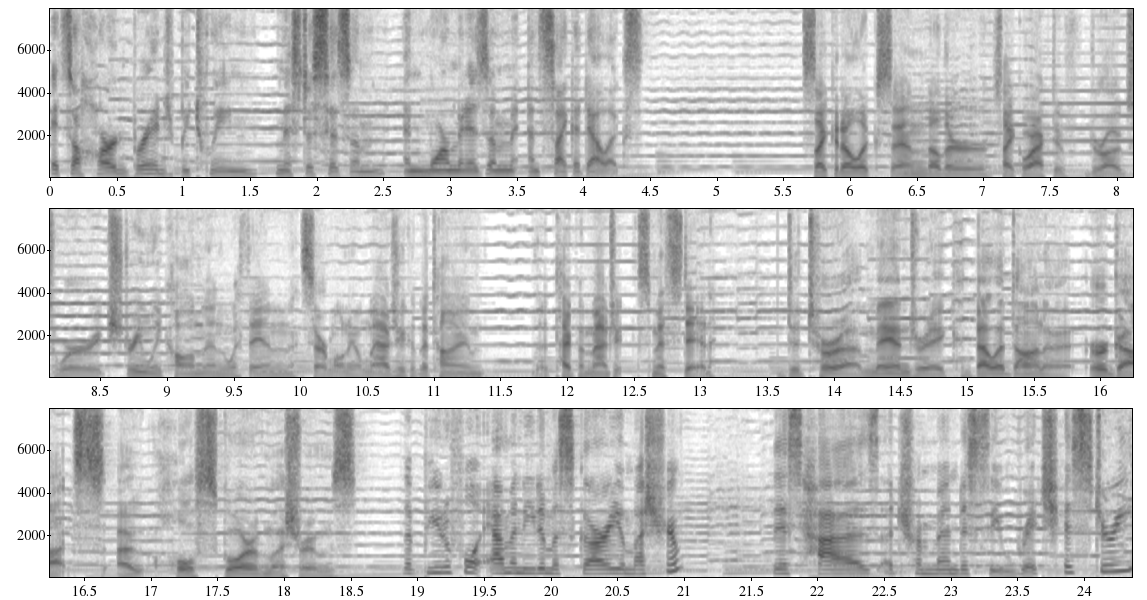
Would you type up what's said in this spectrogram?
it's a hard bridge between mysticism and Mormonism and psychedelics. Psychedelics and other psychoactive drugs were extremely common within ceremonial magic at the time, the type of magic Smiths did. Datura, mandrake, belladonna, ergots, a whole score of mushrooms. The beautiful Amanita muscaria mushroom. This has a tremendously rich history.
